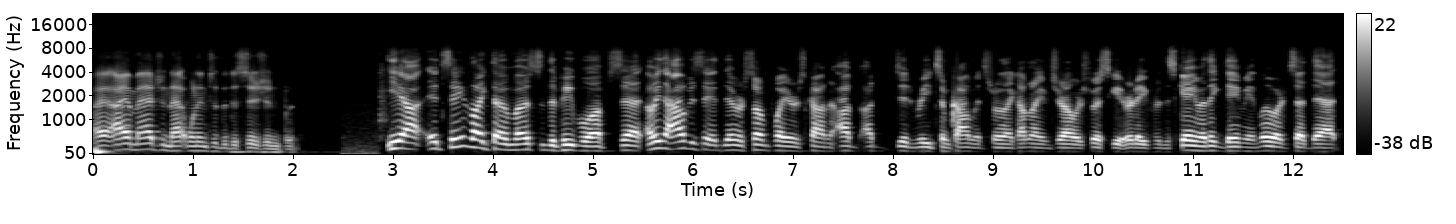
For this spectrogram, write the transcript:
I, I imagine that went into the decision, but yeah, it seemed like though most of the people upset. I mean, obviously there were some players kind of. I, I did read some comments where like I'm not even sure how we're supposed to get ready for this game. I think Damian Lillard said that,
